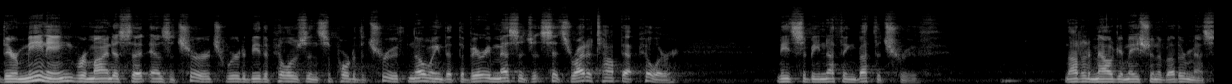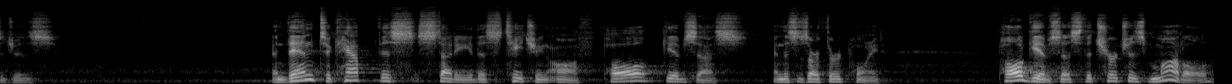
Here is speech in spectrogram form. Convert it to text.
Their meaning remind us that as a church, we're to be the pillars and support of the truth, knowing that the very message that sits right atop that pillar needs to be nothing but the truth, not an amalgamation of other messages. And then to cap this study, this teaching off, Paul gives us, and this is our third point, Paul gives us the church's model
